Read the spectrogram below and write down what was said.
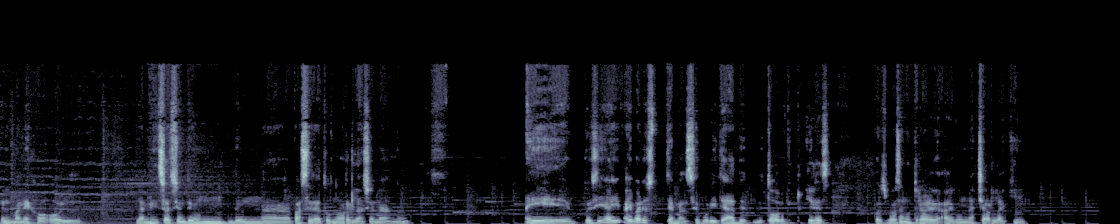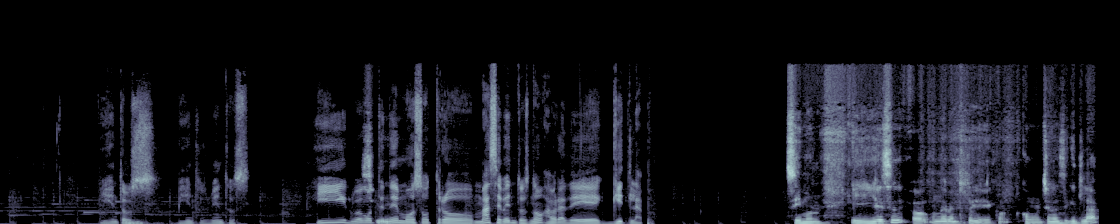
el manejo o la administración de, un, de una base de datos no relacionada, ¿no? Eh, pues sí, hay, varios temas, seguridad, de, todo lo que tú quieras, pues vas a encontrar alguna charla aquí. Vientos, vientos, vientos. Y luego tenemos otro, más eventos, ¿no? Ahora de GitLab. Simón, y es un evento de, como mencionas, de GitLab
